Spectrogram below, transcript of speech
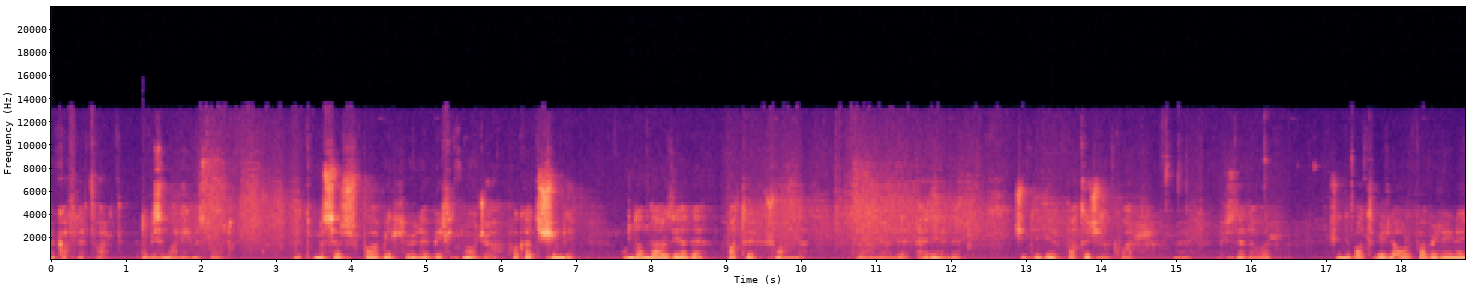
ve gaflet vardı. Bu bizim aleyhimizde oldu. Evet, Mısır, Babil öyle bir fitne ocağı. Fakat şimdi ondan daha ziyade batı şu anda. Daha ziyade her yerde ciddi bir batıcılık var. Evet, bizde de var. Şimdi Batı Birliği, Avrupa Birliği'ne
